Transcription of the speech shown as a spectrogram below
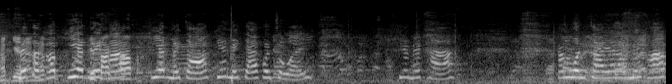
ครับอย่าแม่นั้นตั๊กคครัรับบเครียดไหมพี่ตั๊กคครัรับบเครียดไหมจ๊ะเครียดไหมจ๊ะคนสวยเครียดไหมคะกังวลใจอะไรไหมครับ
